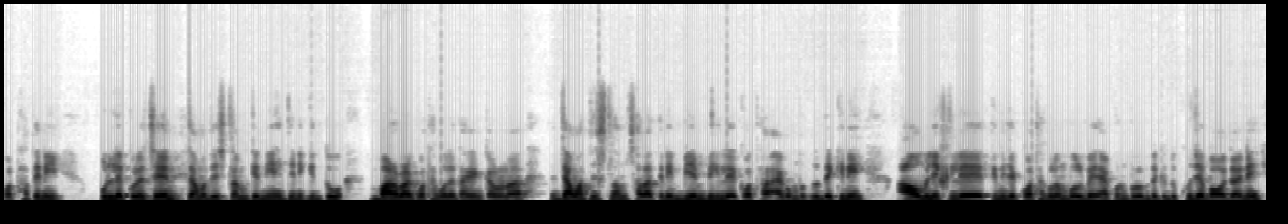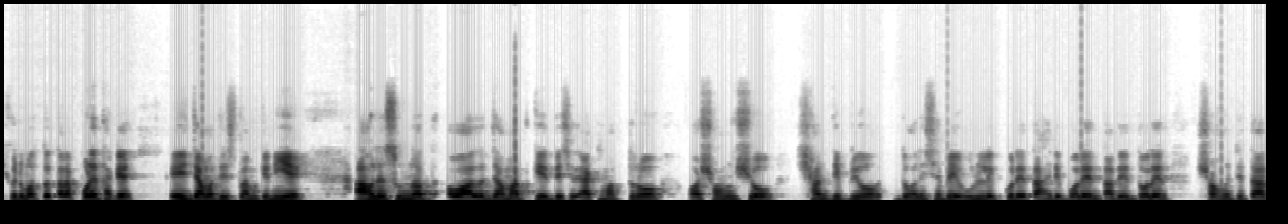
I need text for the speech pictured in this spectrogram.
কথা তিনি উল্লেখ করেছেন। জামাত ইসলামকে নিয়ে তিনি কিন্তু বারবার কথা বলে থাকেন। কেননা জামাত ইসলাম ছাড়া তিনি বিএনপি লে কথা এখন পর্যন্ত দেখিনি। আওয়ামী লীগ লে তিনি যে কথাগুলো বলবে এখন পর্যন্ত কিন্তু খুঁজে পাওয়া যায়নি। শুধুমাত্র তারা পড়ে থাকে এই জামাত ইসলামকে নিয়ে। আহলে সুন্নাত ওয়াল জামাতকে দেশের একমাত্র অসংখ্য শান্তিপ্রিয় দল হিসেবে উল্লেখ করে তাহিরি বলেন, তাদের দলের সংহিতার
